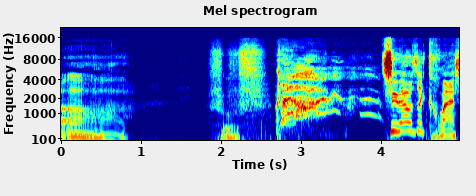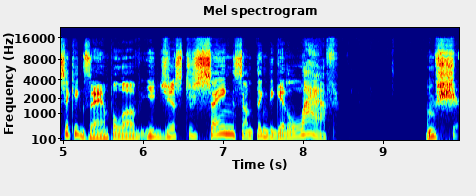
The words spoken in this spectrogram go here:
Ah. Oof. See, that was a classic example of you just are saying something to get a laugh. I'm sure.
